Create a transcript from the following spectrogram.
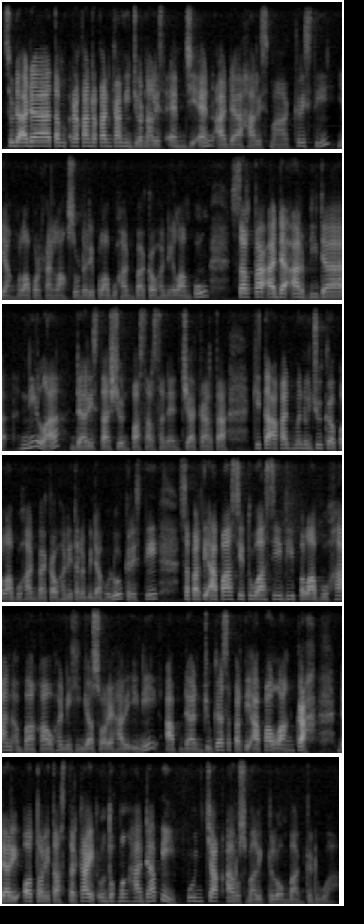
Sudah ada rekan-rekan kami jurnalis MGN, ada Harisma Kristi yang melaporkan langsung dari Pelabuhan Bakauheni Lampung, serta ada Arbida Nila dari Stasiun Pasar Senen Jakarta. Kita akan menuju ke Pelabuhan Bakauheni terlebih dahulu. Kristi, seperti apa situasi di Pelabuhan Bakauheni hingga sore hari ini, dan juga seperti apa langkah dari otoritas terkait untuk menghadapi puncak arus balik gelombang kedua?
